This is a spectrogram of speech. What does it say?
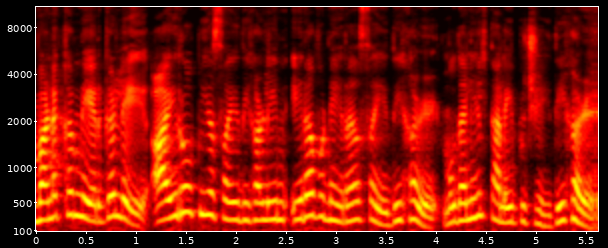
வணக்கம் நேர்களே. ஐரோப்பிய செய்திகளின் இரவு நேர செய்திகள். முதலில் தலைப்புச் செய்திகள்.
